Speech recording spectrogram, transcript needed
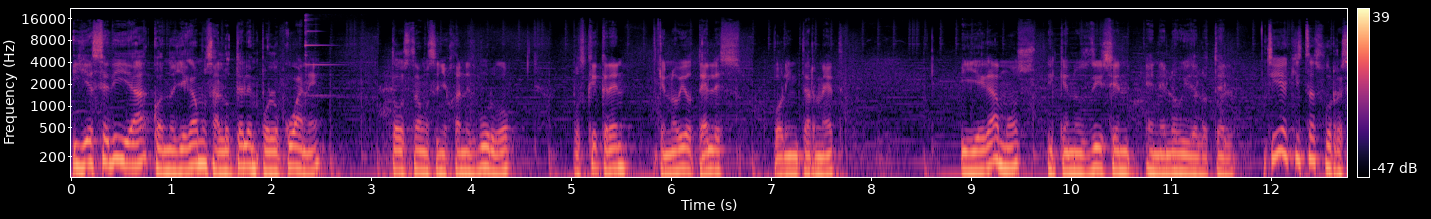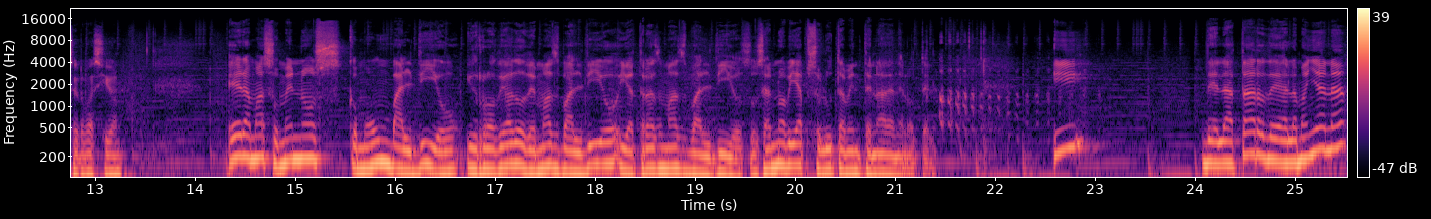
y ese día, cuando llegamos al hotel en Polocuane, todos estábamos en Johannesburgo, pues ¿qué creen? Que no había hoteles por internet. Y llegamos y que nos dicen en el lobby del hotel, sí, aquí está su reservación era más o menos como un baldío y rodeado de más baldío y atrás más baldíos. O sea, no había absolutamente nada en el hotel. Y de la tarde a la mañana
